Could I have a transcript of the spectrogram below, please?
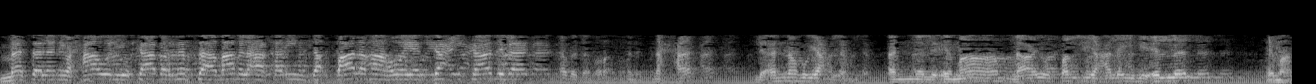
مثلا يحاول يكابر نفسه أمام الآخرين. طالما هو يدعي كاذبا. أبدا. رأسا نحى لأنه يعلم أن الإمام لا يصلي عليه إلا الإمام.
